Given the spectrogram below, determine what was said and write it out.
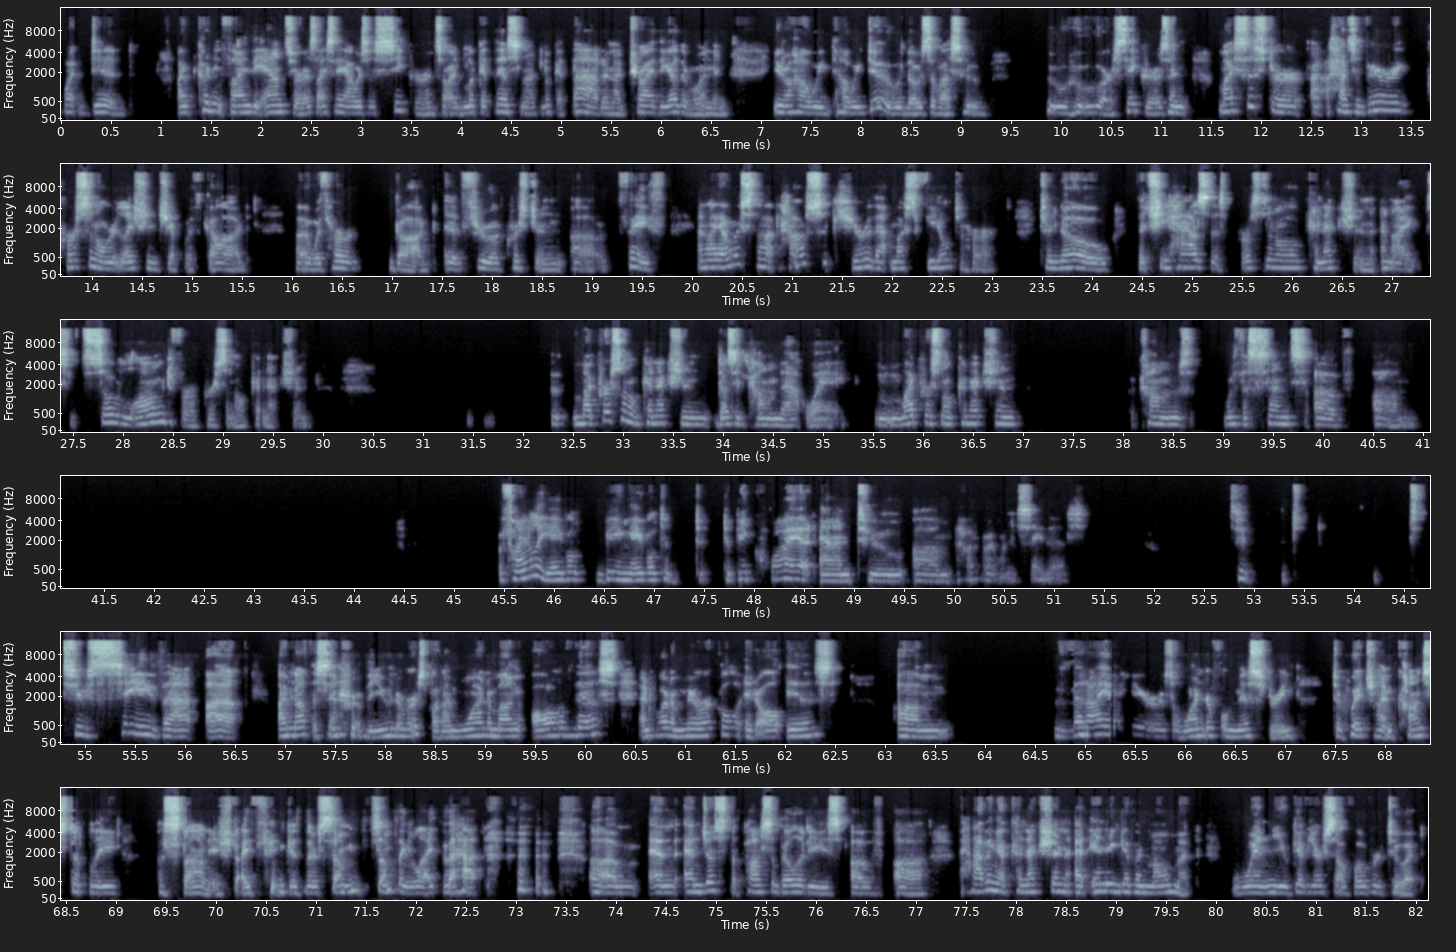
what did. I couldn't find the answer. As I say, I was a seeker. And so I'd look at this and I'd look at that and I'd try the other one. And you know how we, how we do those of us who, who, who are seekers. And my sister uh, has a very personal relationship with God, uh, with her God uh, through a Christian uh, faith. And I always thought how secure that must feel to her to know that she has this personal connection. And I so longed for a personal connection. My personal connection doesn't come that way. My personal connection comes with a sense of um, finally able being able to, to, to be quiet and to um, how do I want to say this to to see that uh, I'm not the center of the universe, but I'm one among all of this, and what a miracle it all is. Um, that I am here is a wonderful mystery to which I'm constantly astonished. I think there's some something like that, um, and and just the possibilities of uh, having a connection at any given moment when you give yourself over to it.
